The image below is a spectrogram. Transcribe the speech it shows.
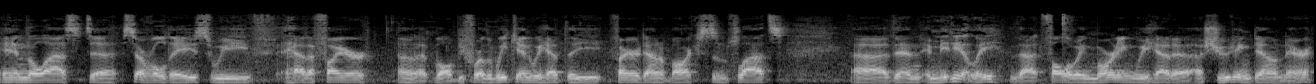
In the last uh, several days, we've had a fire. Uh, well, before the weekend, we had the fire down at Moccasin Flats. Uh, then immediately that following morning, we had a, a shooting down there,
